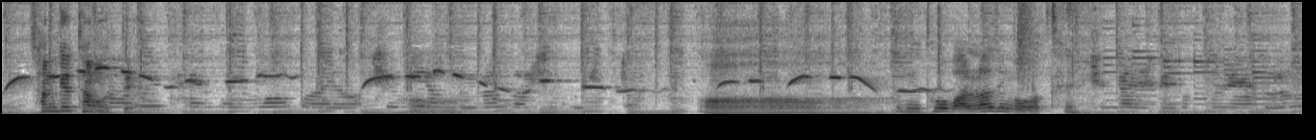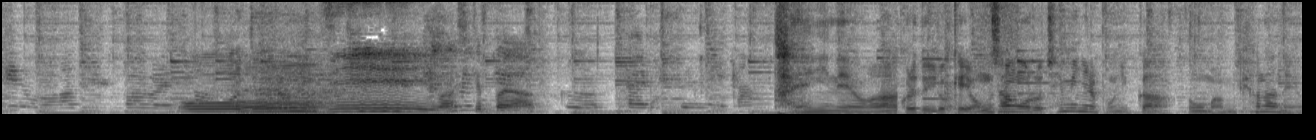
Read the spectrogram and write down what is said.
네. 삼계탕 어때? 잘 먹어요. 죽이랑 어. 물만 마시고 있죠. 아, 우리 더 말라진 것 같아. 오, 어. 누룽지. 맛있겠다, 야. 다행이네요. 아, 그래도 이렇게 영상으로 채민이를 보니까 너무 마음이 편하네요.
